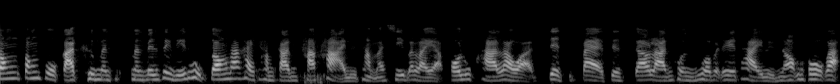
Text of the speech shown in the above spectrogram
ต้องต้องโฟกัสคือมันมันเป็นสิ่งที่ถูกต้องถ้าใครทำการค้าขายหรือทำอาชีพอะไรอะเพราะลูกค้าเราอะ78 79ล้านคนทั่วประเทศไทยหรือนอกโลกอะ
